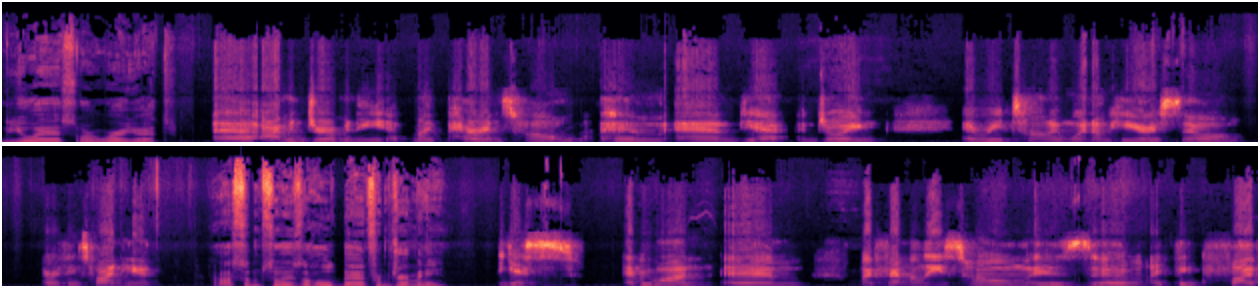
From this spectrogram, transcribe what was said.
the US or where are you at? Uh, I'm in Germany at my parents' home, um, and yeah, enjoying every time when I'm here. So everything's fine here. Awesome. So, is the whole band from Germany? Yes, everyone. Um, my family's home is, um, I think, five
